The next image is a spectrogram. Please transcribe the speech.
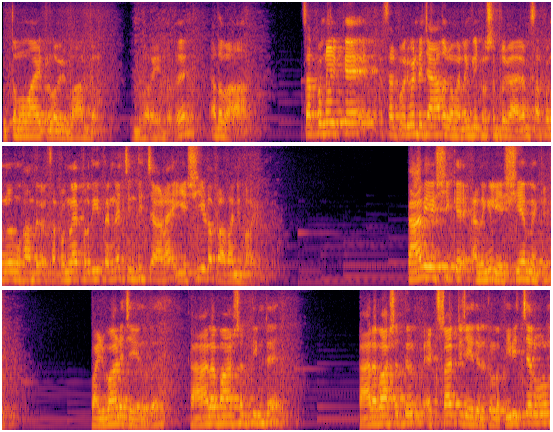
ഉത്തമമായിട്ടുള്ള ഒരു മാർഗം എന്ന് പറയുന്നത് അഥവാ സർപ്പങ്ങൾക്ക് സർപ്പ ഒരുവന്റെ ജാതകം അല്ലെങ്കിൽ പ്രശ്നപ്രകാരം സർപ്പങ്ങൾ മുഖാന്തരം സർപ്പങ്ങളെ പ്രതി തന്നെ ചിന്തിച്ചാണ് യഷിയുടെ പ്രാധാന്യം പറയുന്നത്. കാലയക്ഷിക്ക് അല്ലെങ്കിൽ യക്ഷിയമ്മയ്ക്ക് വഴിപാട് ചെയ്യുന്നത് കാലഭാഷത്തിന്റെ കാലഭാഷത്തിൽ എക്സ്ട്രാക്റ്റ് ചെയ്തെടുത്തുള്ള തിരിച്ചറിവും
